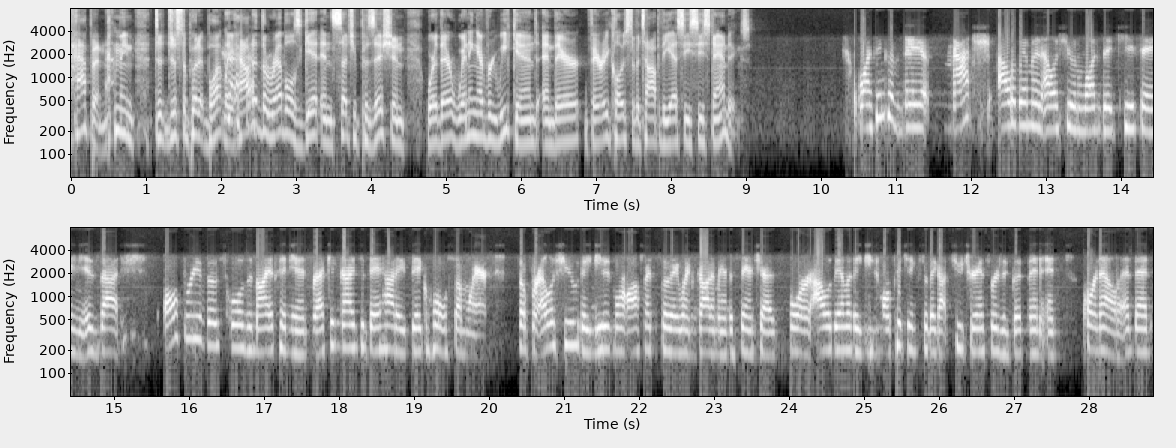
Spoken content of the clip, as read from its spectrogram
happen? I mean, to, just to put it bluntly, how did the Rebels get in such a position where they're winning every weekend and they're very close to the top of the SEC standings? Well, I think that they match Alabama and LSU in one big key thing is that all three of those schools, in my opinion, recognized that they had a big hole somewhere. So for LSU, they needed more offense, so they went and got Amanda Sanchez. For Alabama, they needed more pitching, so they got two transfers in Goodman and Cornell. And then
